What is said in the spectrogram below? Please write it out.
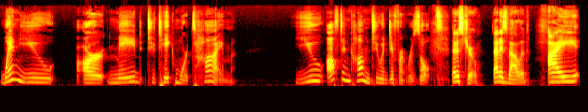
when you are made to take more time, you often come to a different result. That is true. That is valid. I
